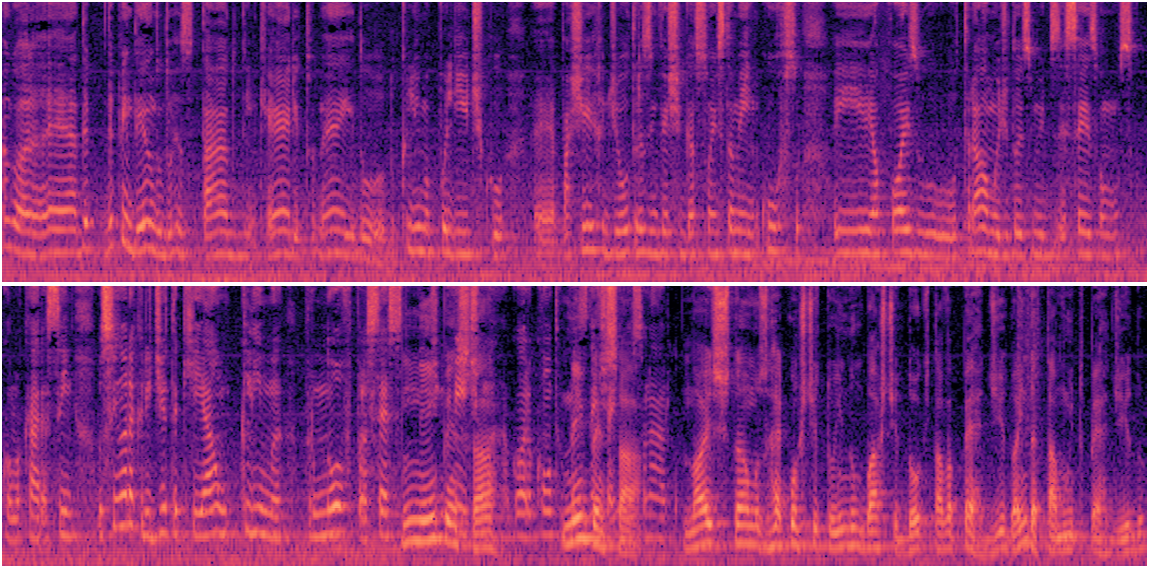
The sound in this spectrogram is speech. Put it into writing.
Agora, é, de, dependendo do resultado do inquérito né, e do, do clima político, é, a partir de outras investigações também em curso e após o trauma de 2016, vamos colocar assim, o senhor acredita que há um clima para um novo processo nem de pensar, agora contra o nem presidente pensar. Bolsonaro? Nós estamos reconstituindo um bastidor que estava perdido, ainda está muito perdido,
